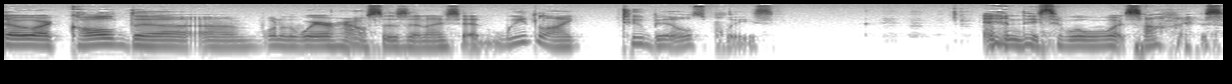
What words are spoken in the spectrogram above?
So I called the um, one of the warehouses and I said, we'd like two bills, please. And they said, well, what size?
